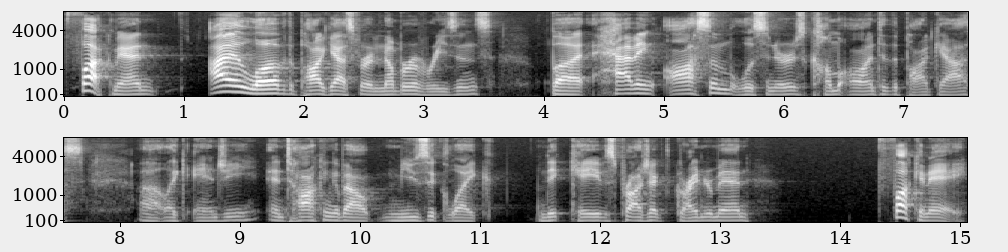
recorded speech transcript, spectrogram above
fuck, man, I love the podcast for a number of reasons, but having awesome listeners come on to the podcast, uh, like Angie, and talking about music like Nick Cave's project Grinderman, fucking a,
